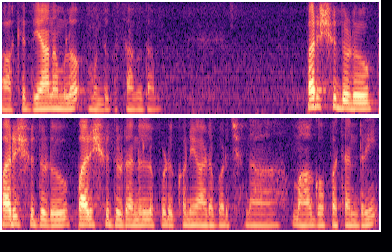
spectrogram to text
వాక్య ధ్యానంలో ముందుకు సాగుదాం. పరిశుద్ధుడు పరిశుద్ధుడు పరిశుద్ధుడు అనిలప్పుడు కొని ఆడపడుచున్న మా గొప్ప తండ్రి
